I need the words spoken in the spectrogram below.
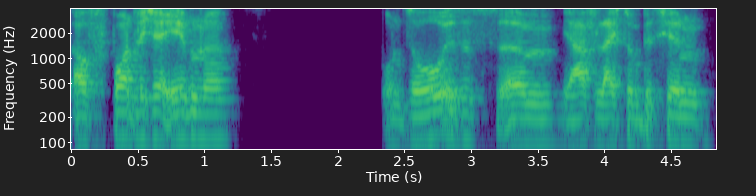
auf sportlicher Ebene. Und so ist es ähm, ja vielleicht so ein bisschen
